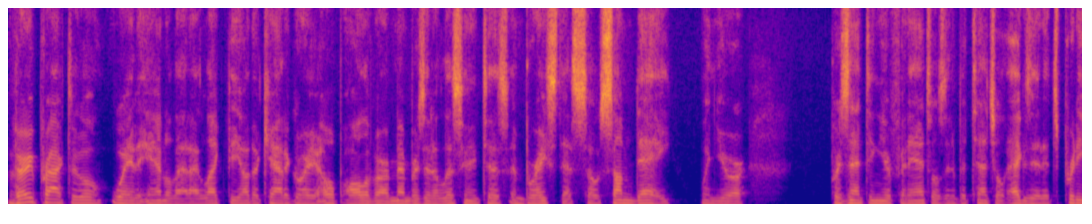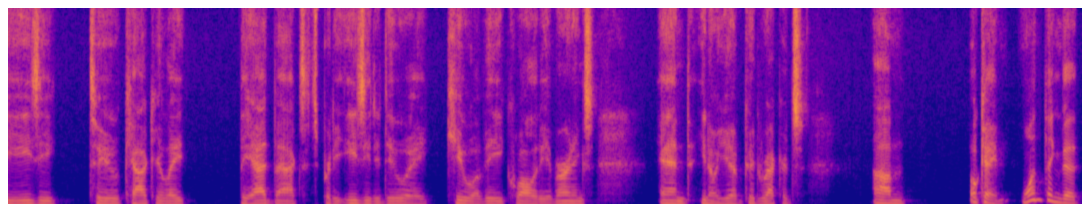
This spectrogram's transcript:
Very practical way to handle that. I like the other category. I hope all of our members that are listening to this embrace this. So someday when you're presenting your financials in a potential exit, it's pretty easy to calculate the add backs. It's pretty easy to do a Q of E, quality of earnings, and you know you have good records. Um, okay, one thing that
